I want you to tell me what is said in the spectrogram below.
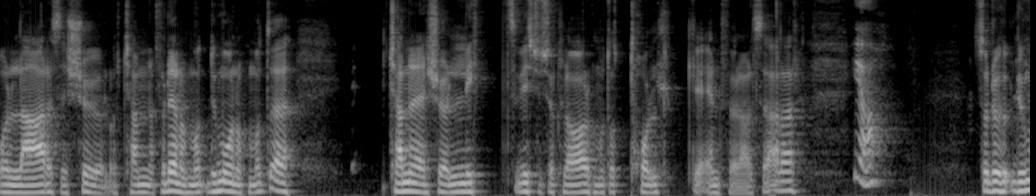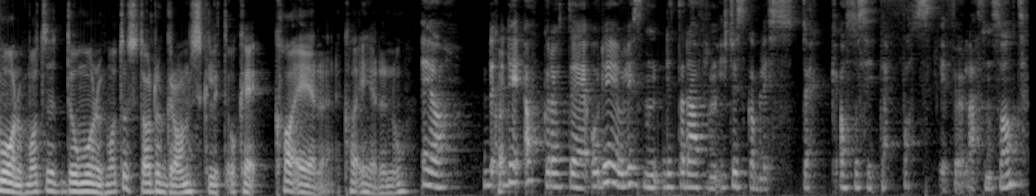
Å lære seg sjøl å kjenne. For det er nok, du må nok på en måte kjenne deg sjøl litt hvis du skal klare på en måte å tolke en følelse. Eller? Ja. Så du, du må på en måte, da må du på en måte starte å granske litt. Ok, hva er det, hva er det nå? Ja. Det, det er akkurat det. Og det er jo liksom dette der for en ikke skal bli stuck, altså sitte fast i følelsen. sant?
